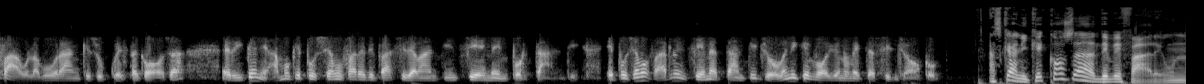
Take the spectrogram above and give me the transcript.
FAO lavora anche su questa cosa riteniamo che possiamo fare dei passi davanti insieme importanti e possiamo farlo insieme a tanti giovani che vogliono mettersi in gioco. Ascani, che cosa deve fare un,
